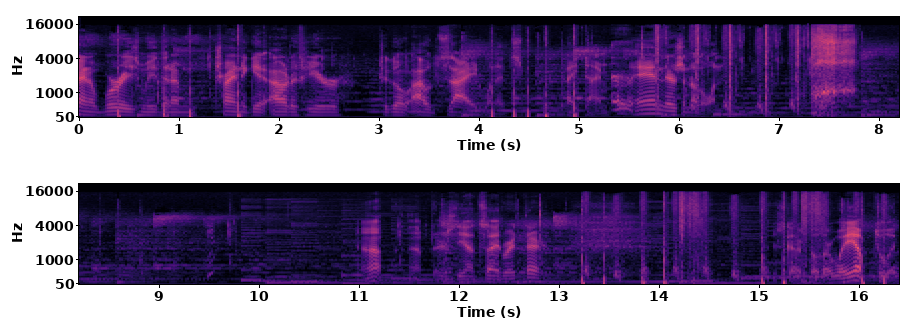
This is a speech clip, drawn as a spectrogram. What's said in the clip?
Kind of worries me that I'm trying to get out of here to go outside when it's nighttime. And there's another one. Oh, there's the outside right there. Just gotta build our way up to it.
